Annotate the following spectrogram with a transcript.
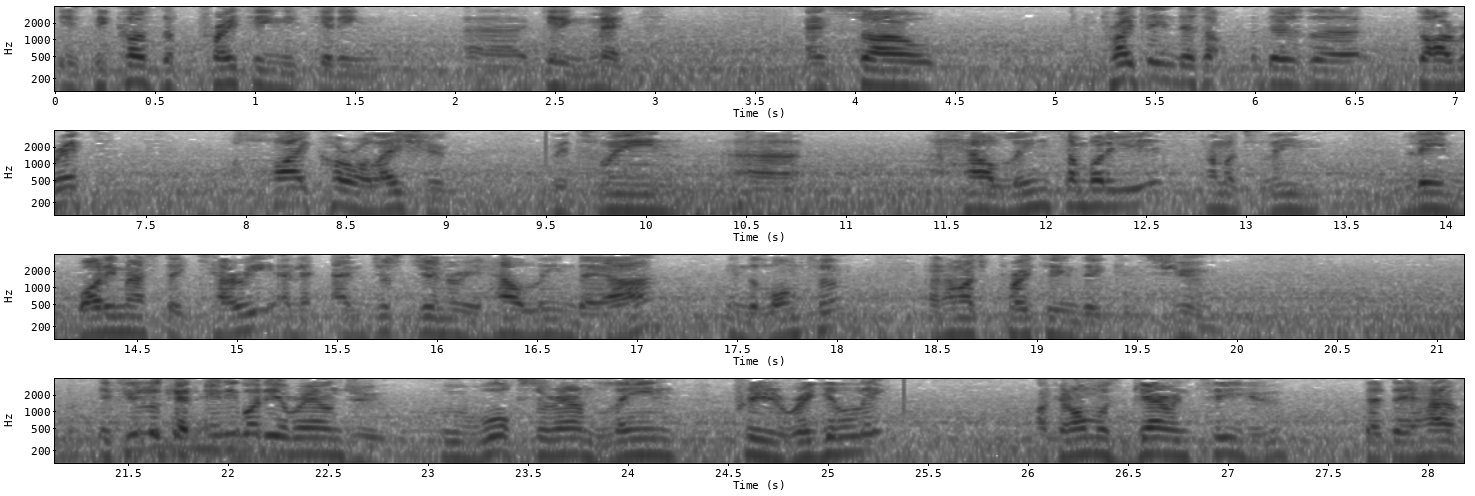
is because the protein is getting uh, getting met, and so protein there's a there's a direct high correlation between uh, how lean somebody is, how much lean lean body mass they carry, and and just generally how lean they are in the long term, and how much protein they consume. If you look at anybody around you who walks around lean pretty regularly, I can almost guarantee you that they have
